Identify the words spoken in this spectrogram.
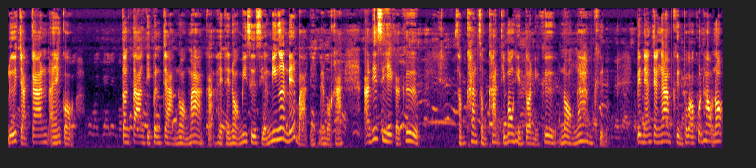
หรือจากการอะไรยังก็ต่างๆ ที่เพิ่นจ้างน้องมากก็ให้ให้น้องมีชื่อเสียงมีเงินเด้บาทนี่แม่นบอกคะอันที่สี่ก็คือสำคัญสำคัญที่มองเห็นตอนนี้คือน้องงามขึ้น เป็นยังจะงามขึ้นเพราะว่าคนเฮาเนาะ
